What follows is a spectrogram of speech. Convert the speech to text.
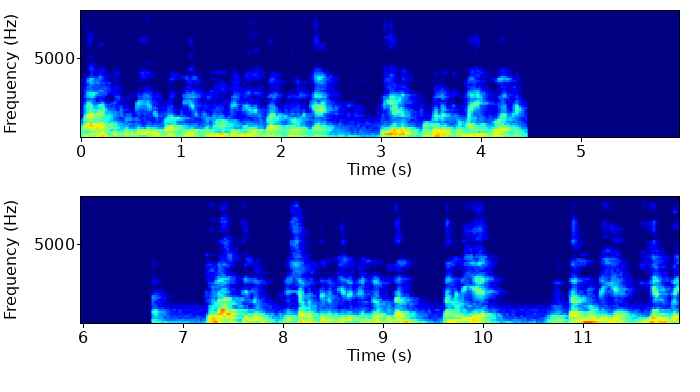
பாராட்டி கொண்டே எதிர்பார்க்க இருக்கணும் அப்படின்னு எதிர்பார்க்கிற ஒரு கேரக்டர் புயலுக்கு புகழுக்கு மயங்குவார்கள் துலாத்திலும் ரிஷபத்திலும் இருக்கின்ற புதன் தன்னுடைய தன்னுடைய இயல்பை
